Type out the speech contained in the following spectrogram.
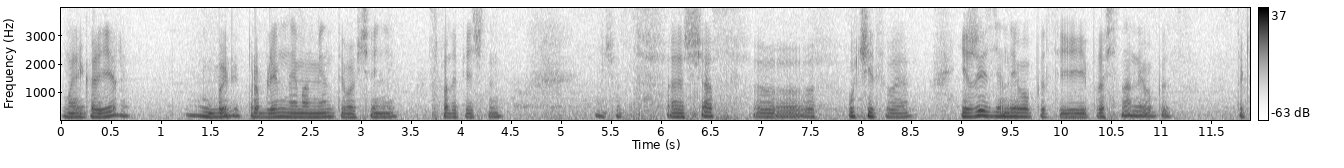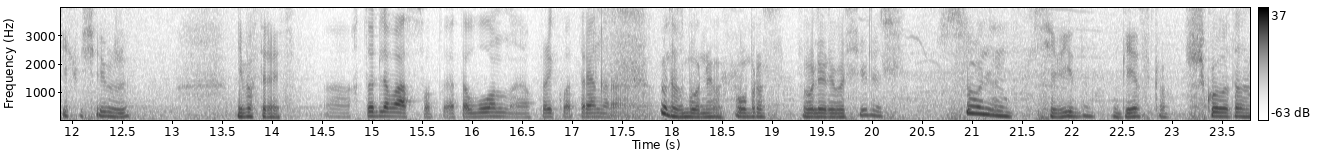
моей карьеры были проблемные моменты в общении с подопечными. Значит, а сейчас, э, учитывая и жизненный опыт, и профессиональный опыт, таких вещей уже не повторяется. Е, Хто для вас от, еталон, е, приклад тренера? Ну, это сборный образ Валерий Васильевич, Сонин, Севида, Бесков. Школа-то,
